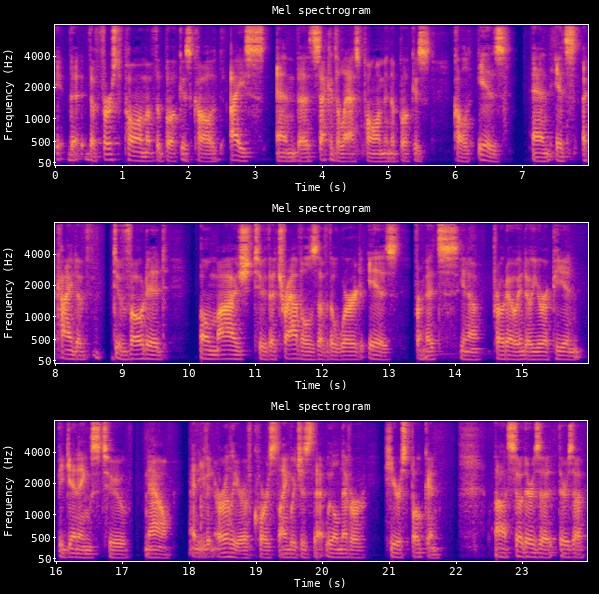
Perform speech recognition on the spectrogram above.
It, the the first poem of the book is called Ice, and the second to last poem in the book is called Is, and it's a kind of devoted homage to the travels of the word is from its you know proto-indo-european beginnings to now. And even earlier of course languages that we'll never hear spoken. Uh, so there's a there's a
